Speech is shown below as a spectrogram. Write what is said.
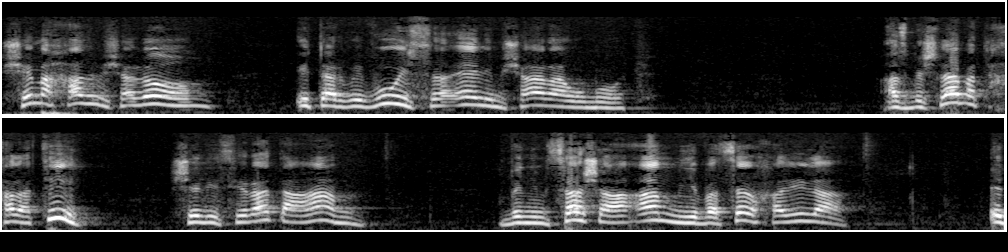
שמא חס ושלום התערבבו ישראל עם שאר האומות. אז בשלב התחלתי של יצירת העם, ונמצא שהעם יבצר חלילה את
